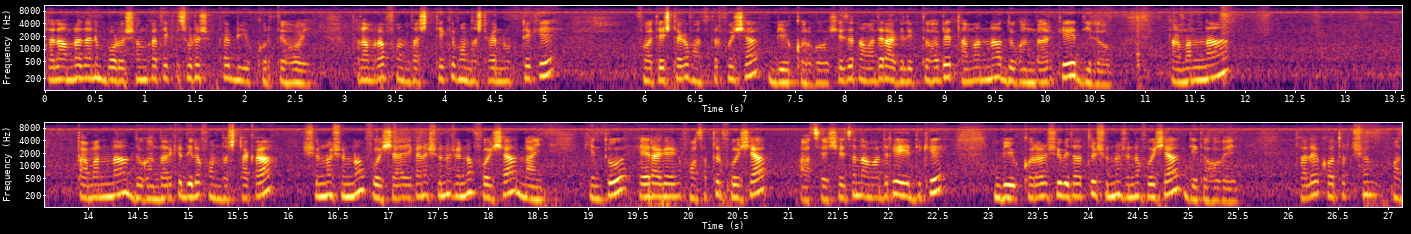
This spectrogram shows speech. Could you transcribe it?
তাহলে আমরা জানি বড় সংখ্যা থেকে ছোটো সংখ্যা বিয়োগ করতে হয়। তাহলে আমরা পঞ্চাশ থেকে পঞ্চাশ টাকার নোট থেকে পঁয়ত্রিশ টাকা পঁচাত্তর পয়সা বিয়োগ করব। সেজন্য আমাদের আগে লিখতে হবে, তামান্না দোকানদারকে দিল। তামান্না তামান্না দোকানদারকে দিল পঞ্চাশ টাকা, শূন্য শূন্য পয়সা। এখানে শূন্য শূন্য পয়সা নাই, কিন্তু এর আগে পঁচাত্তর পয়সা আছে। সেজন্য আমাদেরকে এদিকে বিয়োগ করার সুবিধার্থে শূন্য শূন্য পয়সা দিতে হবে। তাহলে কত শূন্য-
